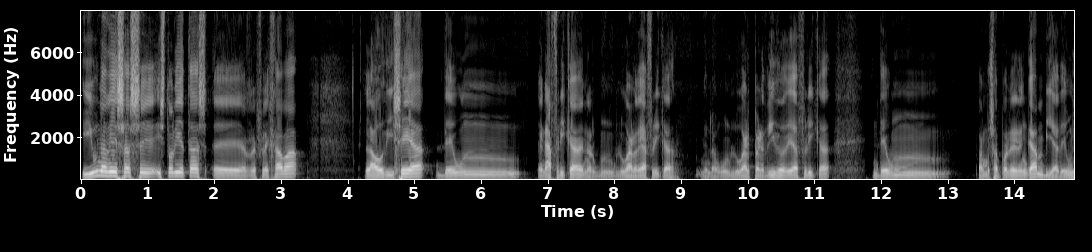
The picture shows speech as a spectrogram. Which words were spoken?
Y una de esas eh, historietas eh, reflejaba la odisea de un, en África, en algún lugar de África, en algún lugar perdido de África, de un, vamos a poner en Gambia, de un,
